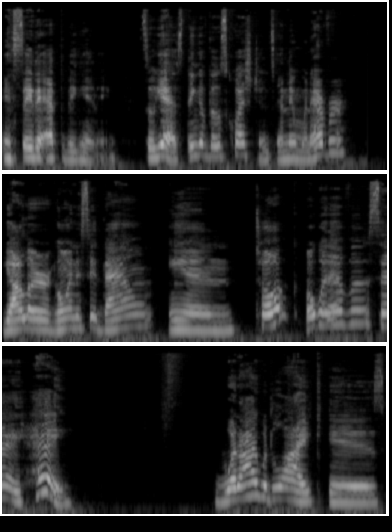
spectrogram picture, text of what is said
and say that at the beginning. So, yes, think of those questions. And then, whenever y'all are going to sit down and talk or whatever, say, hey, what I would like is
